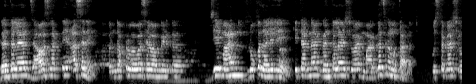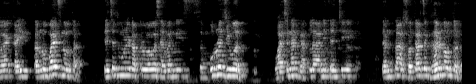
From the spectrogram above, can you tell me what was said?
ग्रंथालयात जावंच लागते असं नाही. पण डॉक्टर बाबासाहेब आंबेडकर जे महान लोक झालेले की त्यांना ग्रंथालयाशिवाय मार्गच नव्हता. पुस्तकाशिवाय काही तरणोपायच नव्हता. त्याच्यामुळे डॉक्टर बाबासाहेबांनी संपूर्ण जीवन वाचनात घातलं आणि त्यांची त्यांचा स्वतःचं घर नव्हतं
